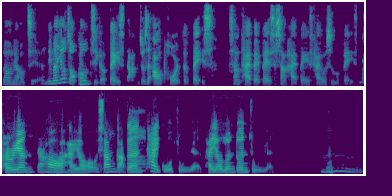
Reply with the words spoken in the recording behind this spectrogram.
都了解。你们有总共几个 base 啊？嗯、就是 outport 的 base。像台北 base、上海 base，还有什么 base？Korean，然后还有香港跟泰国组员，哦、还有伦敦组员。嗯，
